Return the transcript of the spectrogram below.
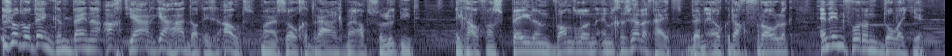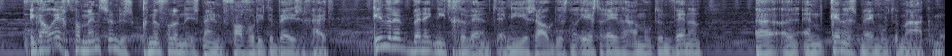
U zult wel denken, bijna acht jaar, ja, dat is oud. Maar zo gedraag ik mij absoluut niet. Ik hou van spelen, wandelen en gezelligheid. Ben elke dag vrolijk en in voor een dolletje. Ik hou echt van mensen, dus knuffelen is mijn favoriete bezigheid. Kinderen ben ik niet gewend en hier zou ik dus nog eerst even aan moeten wennen... Uh, en kennis mee moeten maken.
